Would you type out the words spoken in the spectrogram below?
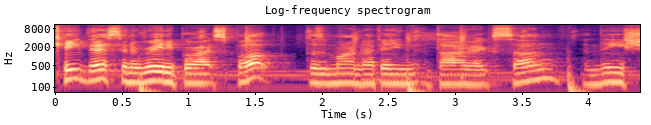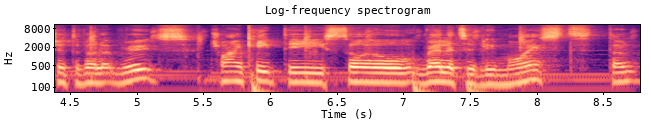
Keep this in a really bright spot. Doesn't mind having direct sun and these should develop roots. Try and keep the soil relatively moist. Don't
